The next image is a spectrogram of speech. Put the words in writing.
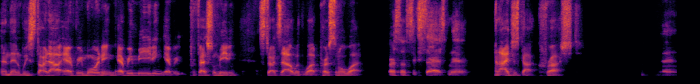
And then we start out every morning, every meeting, every professional meeting starts out with what? Personal what? Personal success, man. And I just got crushed Man.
